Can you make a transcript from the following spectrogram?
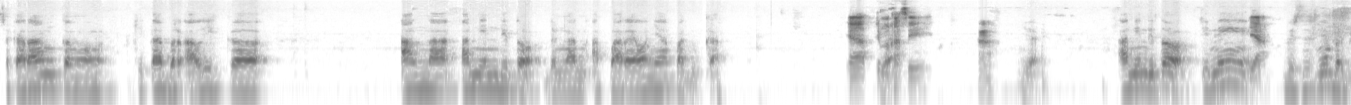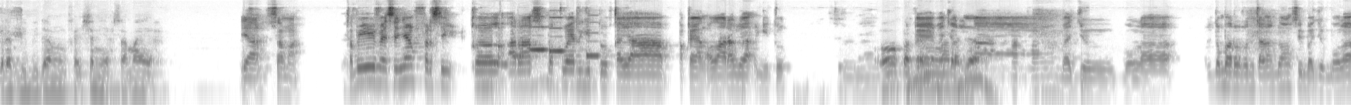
Sekarang ke- kita beralih ke Ana Anin Dito dengan aparelnya Paduka. Ya, terima Ya. kasih. Ya. Anin Dito, ini Ya. bisnisnya bergerak di bidang fashion ya, sama ya? Ya, sama. Tapi fashionnya versi ke arah sportwear gitu, kayak pakaian olahraga gitu. Oh, pakai Kayak baju bola. Itu baru rencana doang sih, baju bola,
